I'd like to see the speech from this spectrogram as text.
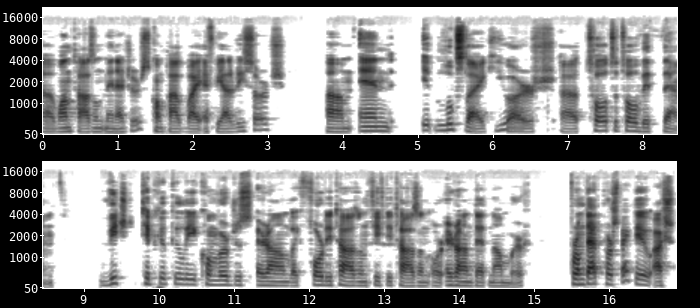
uh, 1000 managers compiled by FPL research. Um, and it looks like you are toe to toe with them, which typically converges around like 40,000, 50,000 or around that number. From that perspective, I, sh-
